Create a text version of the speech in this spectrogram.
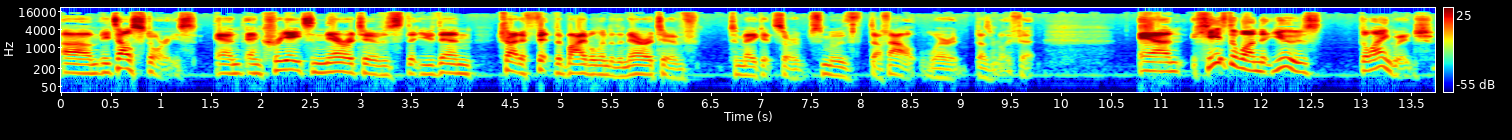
um, he tells stories and and creates narratives that you then try to fit the Bible into the narrative to make it sort of smooth stuff out where it doesn't really fit. And he's the one that used the language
